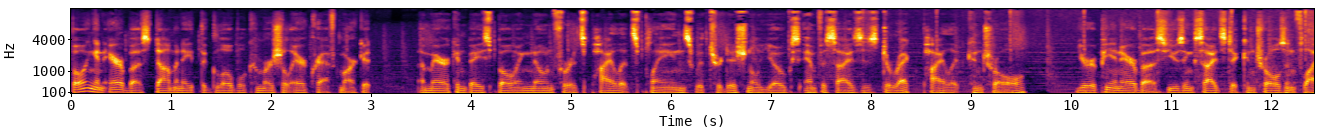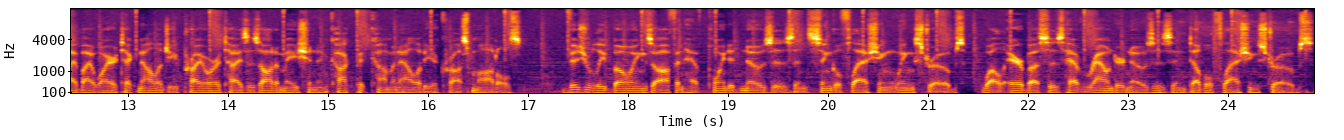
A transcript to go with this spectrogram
Boeing and Airbus dominate the global commercial aircraft market. American-based Boeing, known for its pilots' planes with traditional yokes, emphasizes direct pilot control. European Airbus, using side-stick controls and fly-by-wire technology, prioritizes automation and cockpit commonality across models. Visually, Boeings often have pointed noses and single flashing wing strobes, while Airbuses have rounder noses and double flashing strobes.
